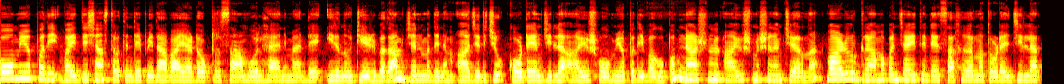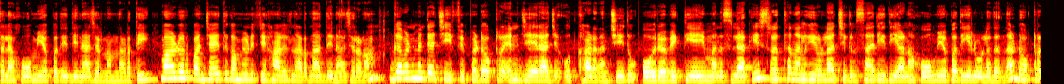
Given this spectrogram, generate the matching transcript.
ഹോമിയോപ്പതി വൈദ്യശാസ്ത്രത്തിന്റെ പിതാവായ ഡോക്ടർ സാമുവൽ ഹാനിമാന്റെ ഇരുന്നൂറ്റി എഴുപതാം ജന്മദിനം ആചരിച്ചു. കോട്ടയം ജില്ലാ ആയുഷ് ഹോമിയോപ്പതി വകുപ്പും നാഷണൽ ആയുഷ് മിഷനും ചേർന്ന് വാഴൂർ ഗ്രാമപഞ്ചായത്തിന്റെ സഹകരണത്തോടെ ജില്ലാതല ഹോമിയോപ്പതി ദിനാചരണം നടത്തി. വാഴൂർ പഞ്ചായത്ത് കമ്മ്യൂണിറ്റി ഹാളിൽ നടന്ന ദിനാചരണം government chief whip doctor N Jayaraj ഉദ്ഘാടനം ചെയ്തു. ഓരോ വ്യക്തിയെയും മനസ്സിലാക്കി ശ്രദ്ധ നൽകിയുള്ള ചികിത്സാ രീതിയാണ് ഹോമിയോപ്പതിയിലുള്ളതെന്ന് ഡോക്ടർ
